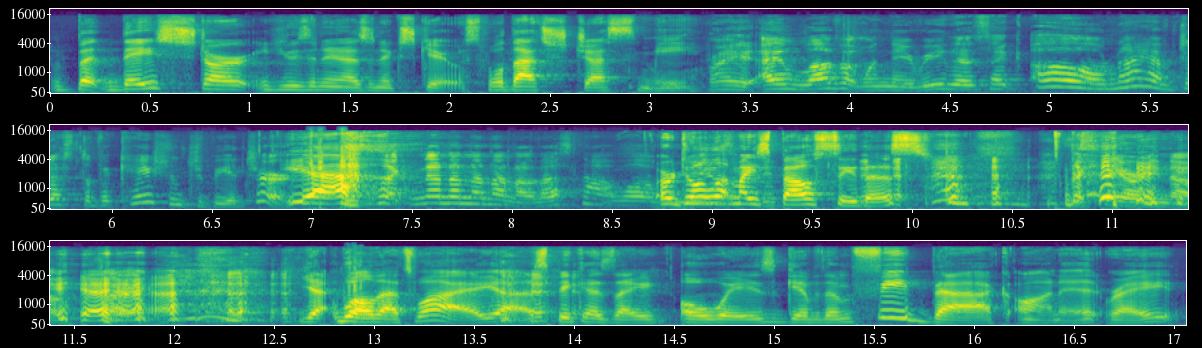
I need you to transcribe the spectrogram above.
but they start using it as an excuse. Well, that's just me. Right. I love it when they read it. It's like, oh, now I have justification to be a jerk. Yeah. It's like, no, no, no, no, no. That's not what. Or don't let my spouse see this. like they already know. yeah. yeah. Well, that's why. Yes, because I always give them feedback on it, right? right?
